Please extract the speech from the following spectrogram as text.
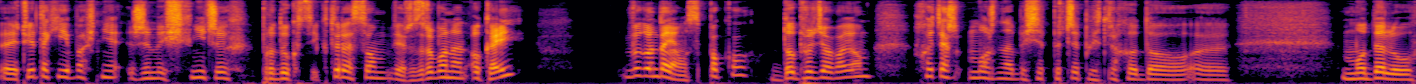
e, czyli takich właśnie rzemieślniczych produkcji, które są, wiesz, zrobione ok, wyglądają spoko, dobrze działają, chociaż można by się przyczepić trochę do modelu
